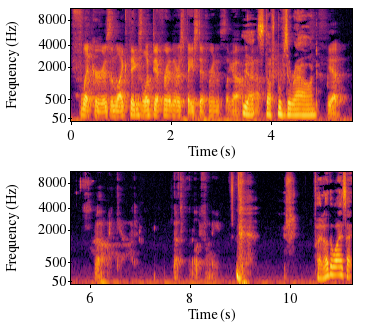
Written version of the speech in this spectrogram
flickers and like things look different or space different. It's like oh my yeah, god, stuff moves around. yeah, oh my god, that's really funny. But otherwise, I,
